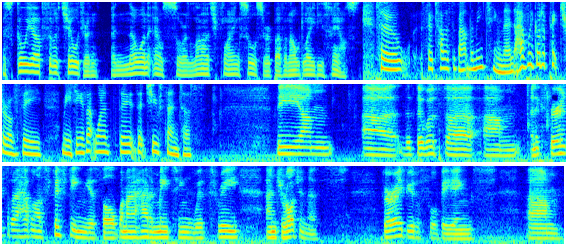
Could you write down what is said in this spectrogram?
A schoolyard full of children, and no one else saw a large flying saucer above an old lady's house. So, so tell us about the meeting then. Have we got a picture of the meeting? Is that one of the that you've sent us? The um, uh, th- there was uh, um, an experience that I had when I was 15 years old when I had a meeting with three androgynous, very beautiful beings. Um,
